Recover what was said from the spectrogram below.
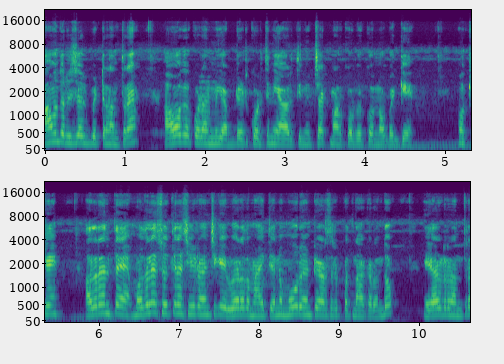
ಆ ಒಂದು ರಿಸಲ್ಟ್ ಬಿಟ್ಟ ನಂತರ ಆವಾಗ ಕೂಡ ನಿಮಗೆ ಅಪ್ಡೇಟ್ ಕೊಡ್ತೀನಿ, ಯಾವ ರೀತಿ ನೀವು ಚೆಕ್ ಮಾಡ್ಕೋಬೇಕು ಅನ್ನೋ ಬಗ್ಗೆ. ಓಕೆ ಅದರಂತೆ ಮೊದಲನೇ ಸುತ್ತಿನ ಸೀಟು ಹಂಚಿಕೆ ವಿವರದ ಮಾಹಿತಿಯನ್ನು ಮೂರು ಎಂಟು ಎರಡು ಸಾವಿರದ ಇಪ್ಪತ್ನಾಲ್ಕರಂದು ಎರಡರ ನಂತರ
